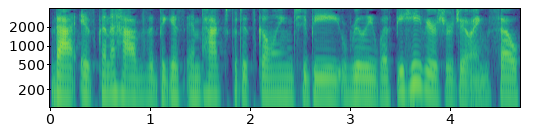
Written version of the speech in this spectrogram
that is going to have the biggest impact, but it's going to be really what behaviors you're doing. So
